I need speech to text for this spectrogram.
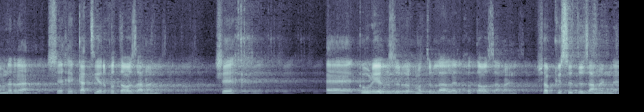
আপনারা শেখে কাতিয়ার কথাও জানেন, শেখ কৌড়িয়া হুজুর রহমতুল্লাহ আল্লাহর কথাও জানেন। সব কিছু তো জানেন না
